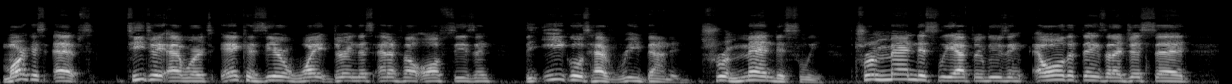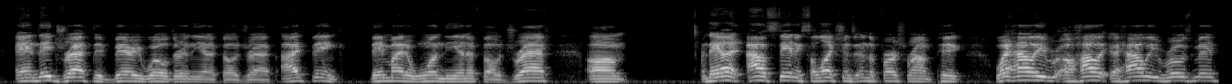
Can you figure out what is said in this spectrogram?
Marcus Epps, TJ Edwards, and Kyzir White during this NFL offseason, the Eagles have rebounded tremendously, tremendously after losing all the things that I just said, and they drafted very well during the NFL draft. I think they might have won the NFL draft. Um, they had outstanding selections in the first round pick. What Howie, uh, Howie, uh, Roseman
